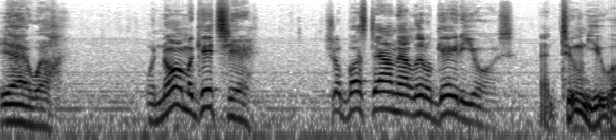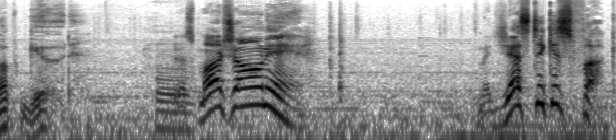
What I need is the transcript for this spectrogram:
yeah, well, when Norma gets here, she'll bust down that little gate of yours and tune you up good. Hmm. Just march on in. Majestic as fuck.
